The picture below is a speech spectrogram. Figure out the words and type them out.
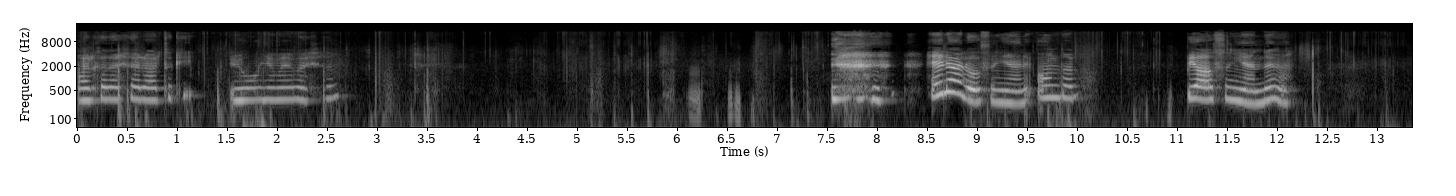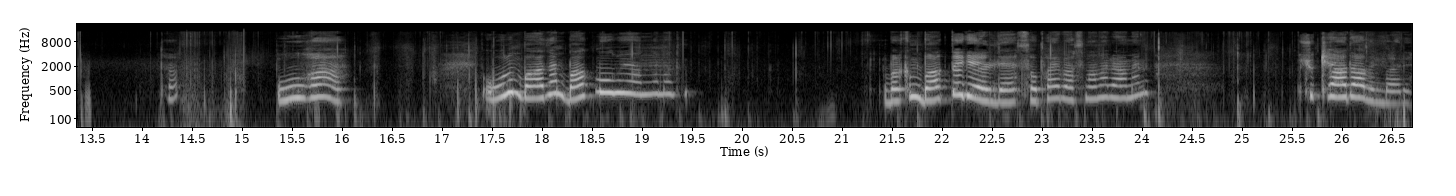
Arkadaşlar artık iyi oynamaya başladım. Helal olsun yani. Onda bir alsın yani değil mi? Ta Oha. Oğlum bazen bug mı oluyor anlamadım. Bakın bug da geldi. Sopayı basmama rağmen şu kağıdı alayım bari.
